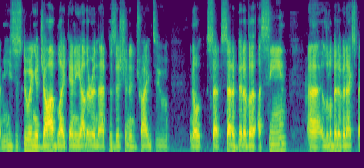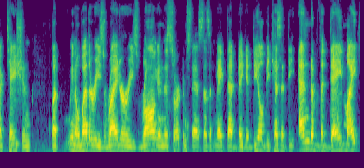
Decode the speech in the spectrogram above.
I mean, he's just doing a job like any other in that position and trying to, you know, set set a bit of a, a scene, uh, a little bit of an expectation. But you know, whether he's right or he's wrong in this circumstance doesn't make that big a deal because at the end of the day, Mike,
